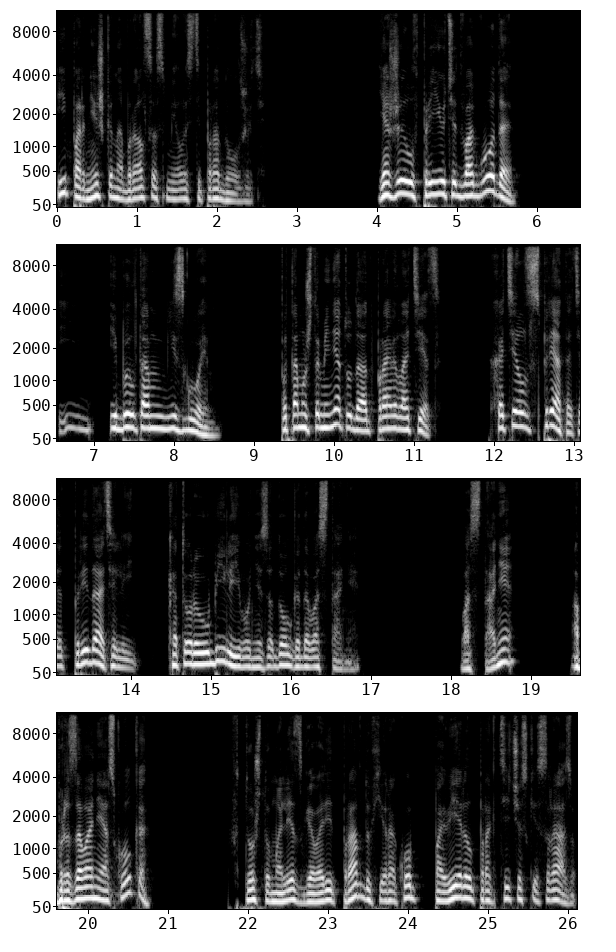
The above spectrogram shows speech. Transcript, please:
и парнишка набрался смелости продолжить. «Я жил в приюте два года и и был там изгоем. Потому что меня туда отправил отец. Хотел спрятать от предателей, которые убили его незадолго до восстания. Восстание? Образование осколка? В то, что малец говорит правду, Хирако поверил практически сразу.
